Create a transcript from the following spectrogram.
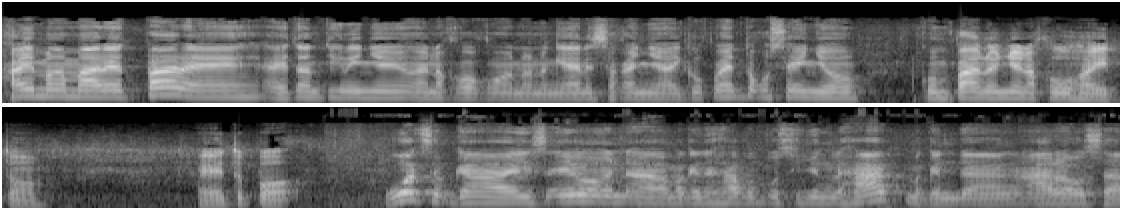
Hi mga mare at pare, ay ito tingnan nyo yung anak ko kung ano nangyari sa kanya. Ikukwento ko sa inyo kung paano nyo nakuha ito. Ay, ito po. What's up guys? Ayun, ah, magandang hapon po sa inyong lahat. Magandang araw sa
